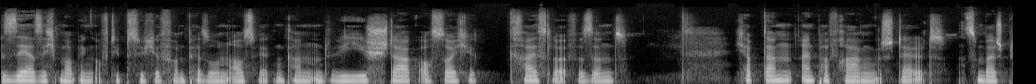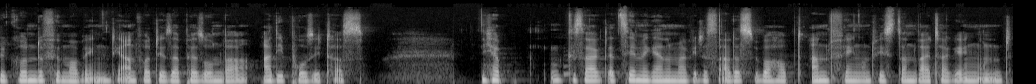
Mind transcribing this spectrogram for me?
sehr sich Mobbing auf die Psyche von Personen auswirken kann und wie stark auch solche Kreisläufe sind. Ich habe dann ein paar Fragen gestellt, zum Beispiel Gründe für Mobbing. Die Antwort dieser Person war Adipositas. Ich habe gesagt, erzähl mir gerne mal, wie das alles überhaupt anfing und wie es dann weiterging und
